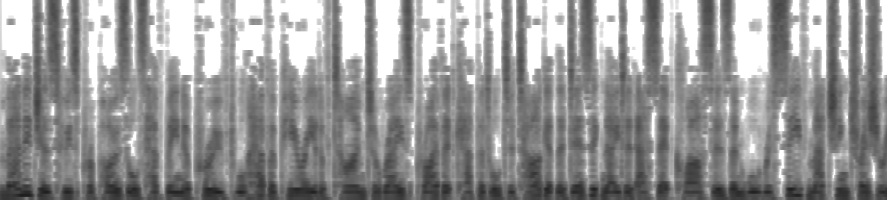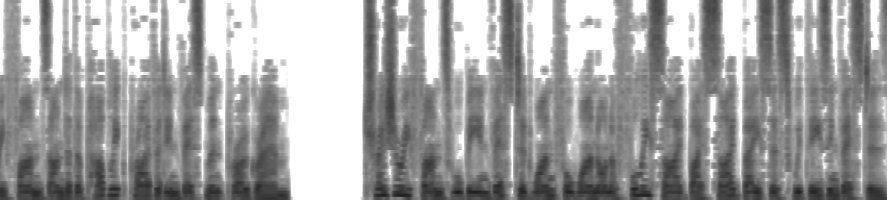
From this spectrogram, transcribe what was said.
Managers whose proposals have been approved will have a period of time to raise private capital to target the designated asset classes and will receive matching Treasury funds under the Public-Private Investment Program. Treasury funds will be invested one for one on a fully side-by-side -side basis with these investors.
